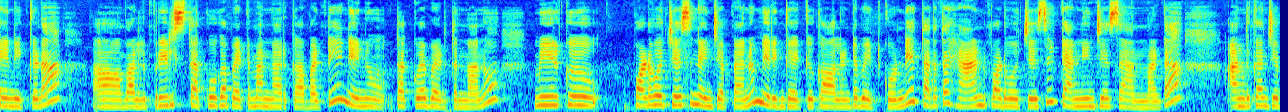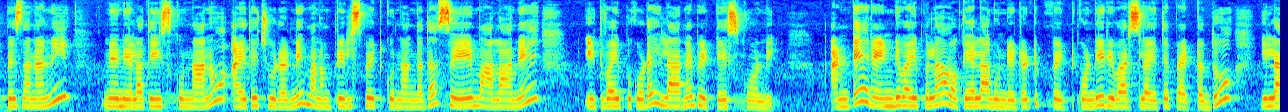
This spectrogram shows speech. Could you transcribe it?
నేను ఇక్కడ వాళ్ళు ప్రిల్స్ తక్కువగా పెట్టమన్నారు కాబట్టి నేను తక్కువే పెడుతున్నాను. మీకు పొడవు వచ్చేసి నేను చెప్పాను మీరు ఇంకా ఎక్కువ కావాలంటే పెట్టుకోండి. తర్వాత హ్యాండ్ పొడవు వచ్చేసి టెన్ ఇంచెసే అనమాట అందుకని చెప్పేసానని నేను ఇలా తీసుకున్నాను. అయితే చూడండి మనం ప్రిల్స్ పెట్టుకున్నాం కదా సేమ్ అలానే ఇటువైపు కూడా ఇలానే పెట్టేసుకోండి. అంటే రెండు వైపులా ఒకేలాగా ఉండేటట్టు పెట్టుకోండి రివర్స్లో అయితే పెట్టద్దు. ఇలా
